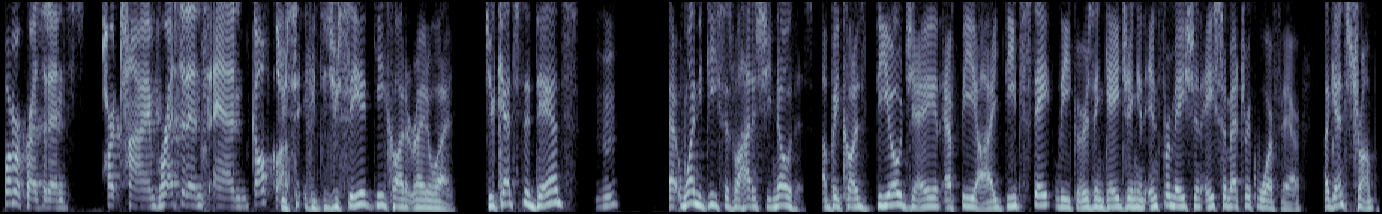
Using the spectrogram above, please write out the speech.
former president's part-time residence and golf club. Did you see, did you see it? Gee caught it right away. Did you catch the dance? Mm-hmm. At one, Gee says, "Well, how does she know this? Uh, because DOJ and FBI, deep state leakers, engaging in information asymmetric warfare against Trump.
